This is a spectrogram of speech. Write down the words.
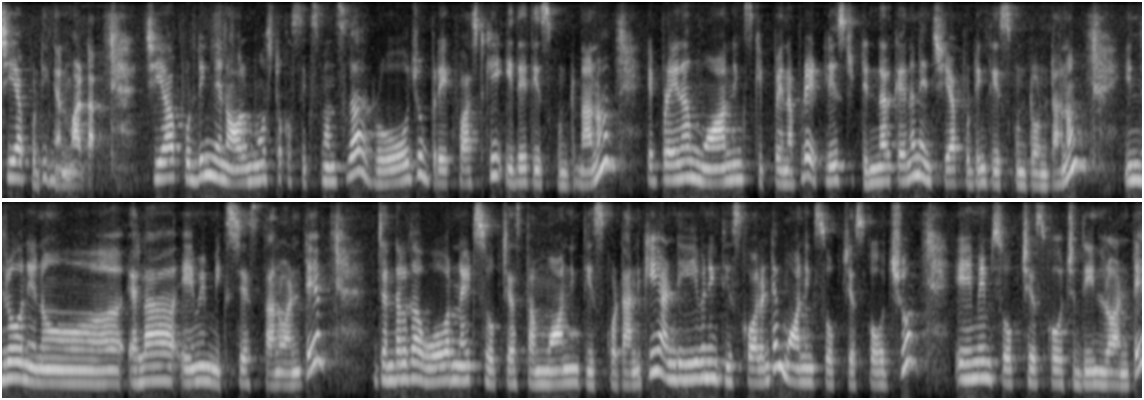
చియా పుడ్డింగ్ అనమాట చియా పుడ్డింగ్ నేను ఆల్మోస్ట్ ఒక సిక్స్ మంత్స్గా రోజు బ్రేక్ఫాస్ట్కి ఇదే తీసుకుంటున్నాను. ఎప్పుడైనా మార్నింగ్ స్కిప్ అయినప్పుడు అట్లీస్ట్ డిన్నర్కైనా నేను చియా పుడ్డింగ్ తీసుకుంటూ ఉంటాను. ఇందులో నేను ఎలా ఏమేమి మిక్స్ చేస్తాను అంటే జనరల్గా ఓవర్ నైట్ సోక్ చేస్తాం మార్నింగ్ తీసుకోవడానికి అండ్ ఈవినింగ్ తీసుకోవాలంటే మార్నింగ్ సోక్ చేసుకోవచ్చు. ఏమేమి సోక్ చేసుకోవచ్చు దీనిలో అంటే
